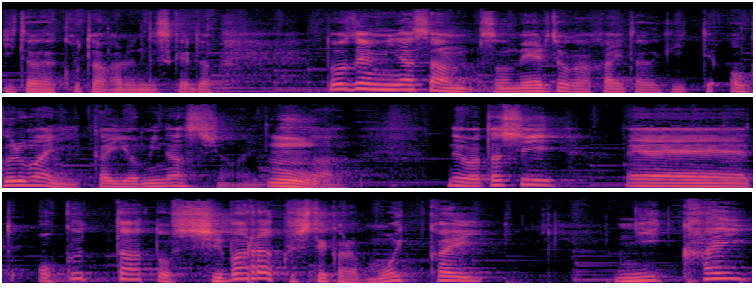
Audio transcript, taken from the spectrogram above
いただくことがあるんですけど当然皆さんそのメールとか書いた時って送る前に1回読み直すじゃないですか。うん、で私、えー、送った後しばらくしてからもう1回2回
